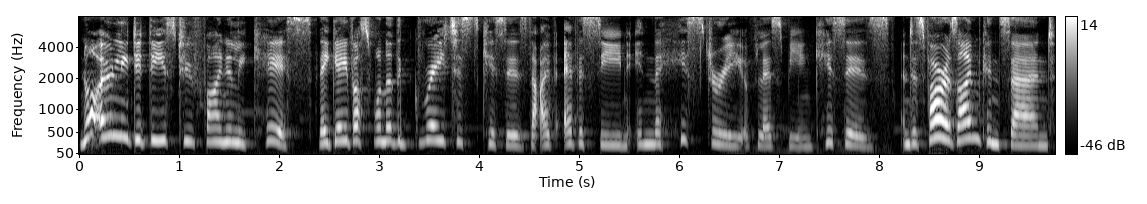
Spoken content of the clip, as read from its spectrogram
Not only did these two finally kiss, they gave us one of the greatest kisses that I've ever seen in the history of lesbian kisses. And as far as I'm concerned,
